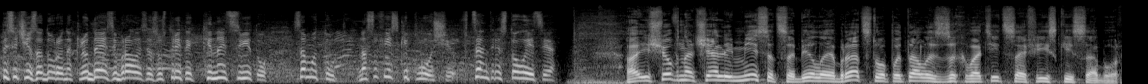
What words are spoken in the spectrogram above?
Тисячі задурених людей зібралися зустріти кінець світу саме тут, на Софійській площі, в центрі столиці. А еще в начале месяца Белое Братство пыталось захватить Софийский собор.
